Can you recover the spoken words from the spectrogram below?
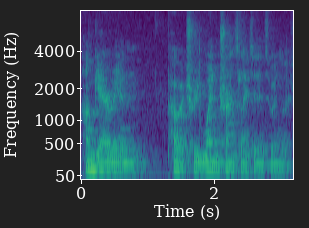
Hungarian poetry when translated into English?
